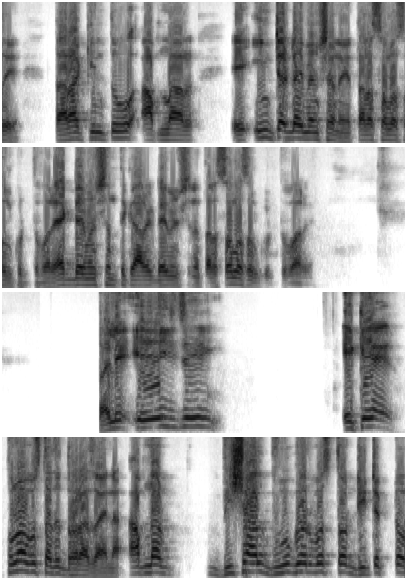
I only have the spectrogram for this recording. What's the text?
যে তারা কিন্তু আপনার এই ইন্টার ডাইমেনশনে তারা চলাচল করতে পারে। এক ডাইমেনশন থেকে আরেক ডাইমেনশনে তারা চলাচল করতে পারে। তাইলে এই যে একে কোনো অবস্থাতে ধরা যায় না। আপনার বিশাল ভূগর্ভস্থ ডিটেক্টর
